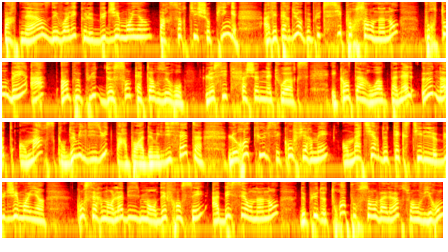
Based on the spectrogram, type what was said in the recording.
Partners dévoilait que le budget moyen par sortie shopping avait perdu un peu plus de 6% en un an pour tomber à un peu plus de 214 euros. Le site Fashion Networks et Kantar World Panel, eux, notent en mars qu'en 2018, par rapport à 2017, le recul s'est confirmé en matière de textile. Le budget moyen concernant l'habillement des Français a baissé en un an de plus de 3% en valeur, soit environ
